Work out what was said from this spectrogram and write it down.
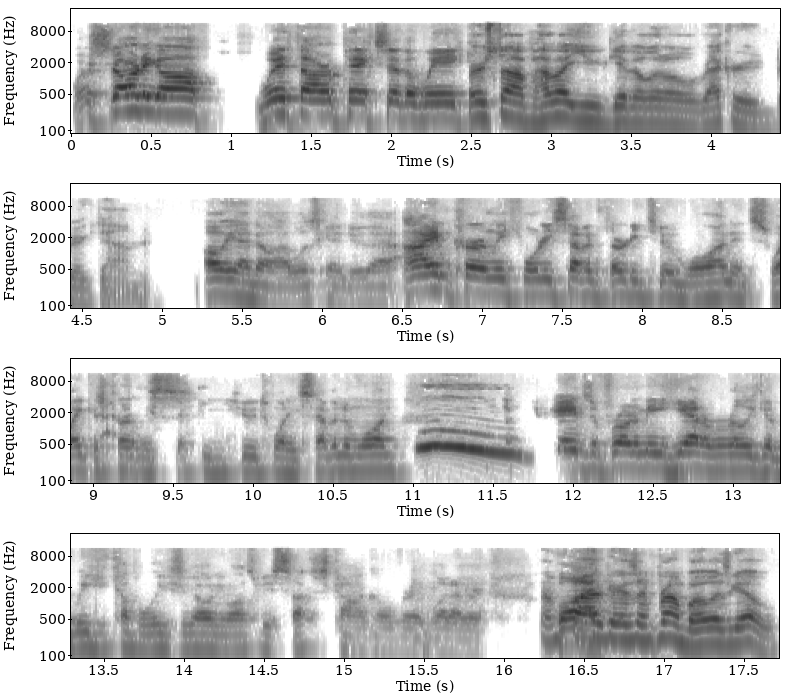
we're starting off with our picks of the week. First off, how about you give a little record breakdown? Oh yeah, no, I was going to do that. I am currently 47 32 and 1 and Swank is currently 52 27 and 1. Woo! Games in front of me. He had a really good week a couple weeks ago and he wants me to suck his cock over it, whatever. I'm but, five games in front, boy. Let's go.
